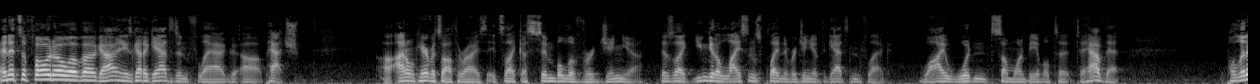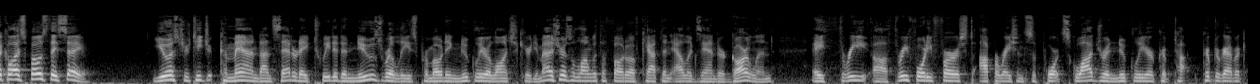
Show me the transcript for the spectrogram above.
And it's a photo of a guy and he's got a Gadsden flag uh, patch. Uh, I don't care if it's authorized. It's like a symbol of Virginia. There's like you can get a license plate in Virginia with the Gadsden flag. Why wouldn't someone be able to to have that? Political, I suppose they say. U.S. Strategic Command on Saturday tweeted a news release promoting nuclear launch security measures along with a photo of Captain Alexander Garland, a uh, 341st Operation Support Squadron nuclear crypto- cryptographic,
